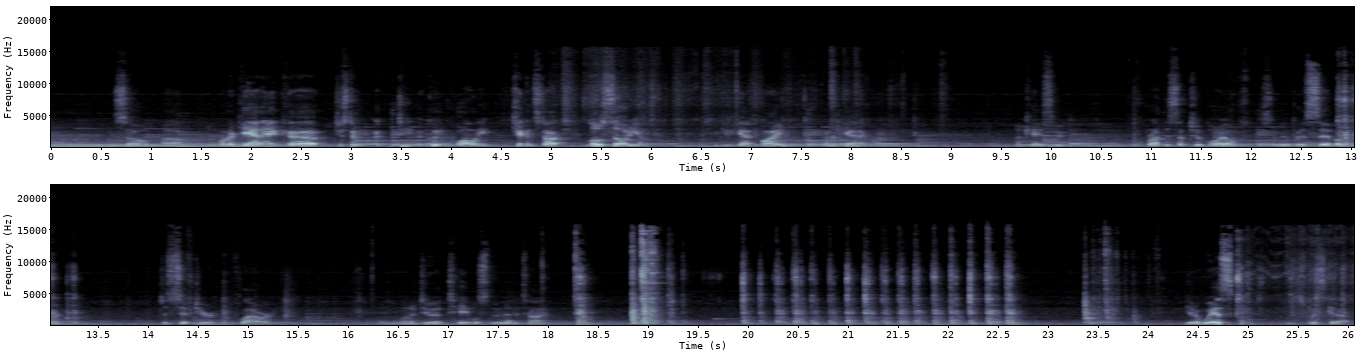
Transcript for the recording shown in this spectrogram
So, um, an organic, uh, just a, a, deep, a good quality chicken stock, low sodium, if you can't find an organic one. Okay, so we brought this up to a boil. So we're to put a sieve over to sift your flour. And you want to do a tablespoon at a time. Get a whisk, just whisk it up.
